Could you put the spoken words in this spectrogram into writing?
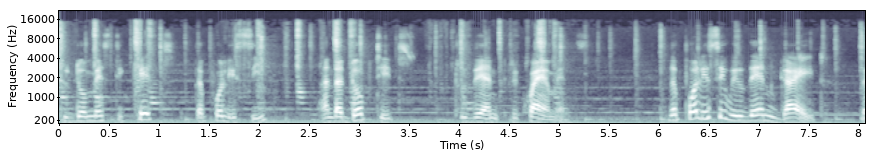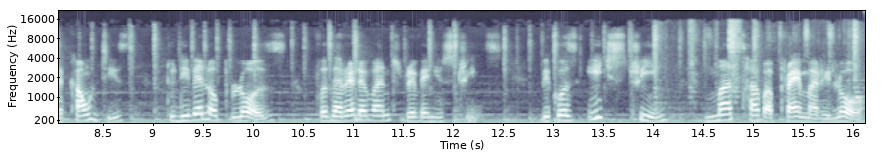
to domesticate the policy and adopt it to their requirements. The policy will then guide the counties to develop laws for the relevant revenue streams because each stream must have a primary law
